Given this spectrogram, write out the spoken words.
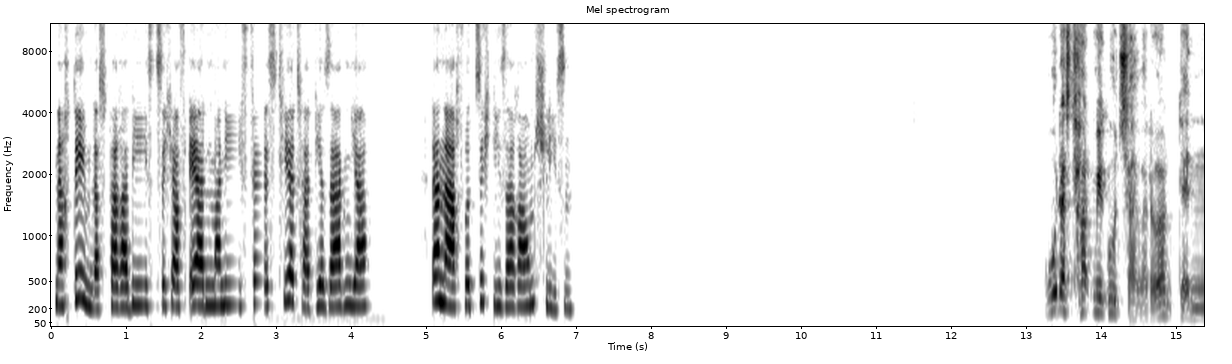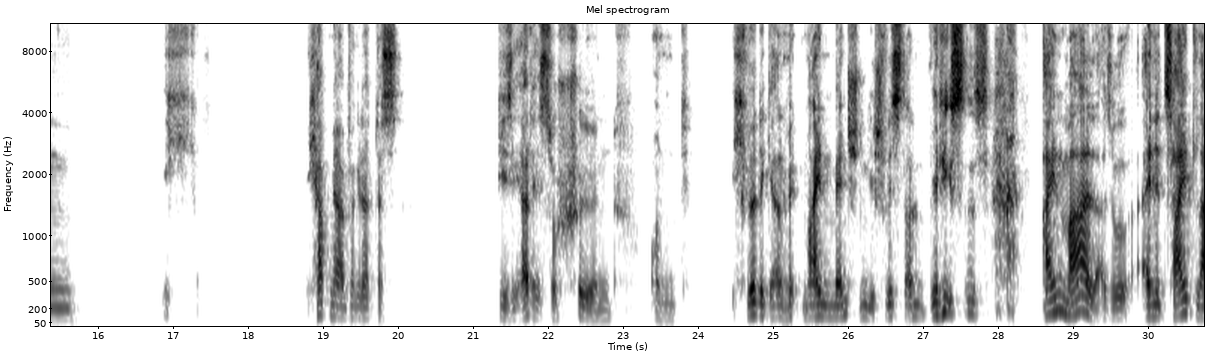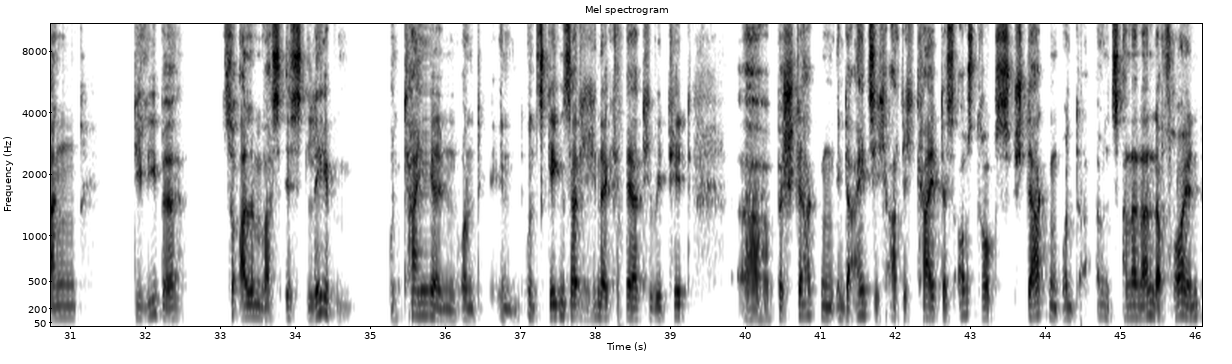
nachdem das Paradies sich auf Erden manifestiert hat, dir sagen, ja, danach wird sich dieser Raum schließen. Oh, das tat mir gut, Salvador, denn ich, ich habe mir einfach gedacht, dass diese Erde ist so schön und ich würde gerne mit meinen Menschengeschwistern wenigstens einmal, also eine Zeit lang, die Liebe zu allem, was ist, leben und teilen und uns gegenseitig in der Kreativität äh, bestärken, in der Einzigartigkeit des Ausdrucks stärken und uns aneinander freuen.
